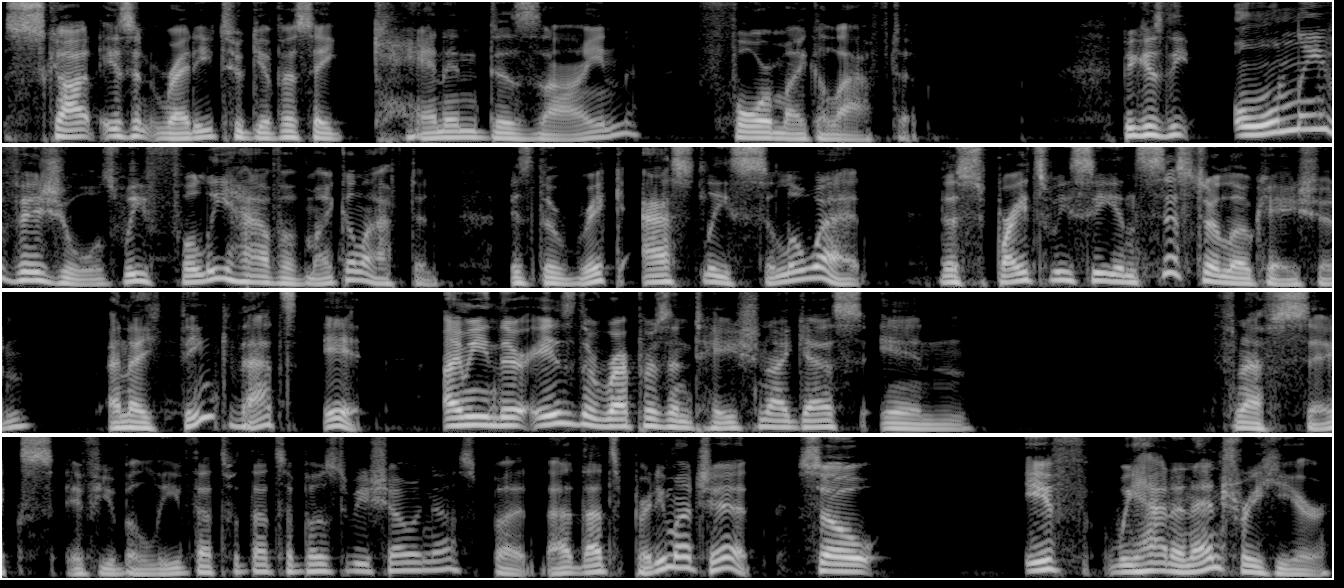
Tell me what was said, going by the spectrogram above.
Scott isn't ready to give us a canon design for Michael Afton. Because the only visuals we fully have of Michael Afton is the Rick Astley silhouette, the sprites we see in Sister Location, and I think that's it. I mean, there is the representation, I guess, in FNAF 6, if you believe that's what that's supposed to be showing us, but that, that's pretty much it. So if we had an entry here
